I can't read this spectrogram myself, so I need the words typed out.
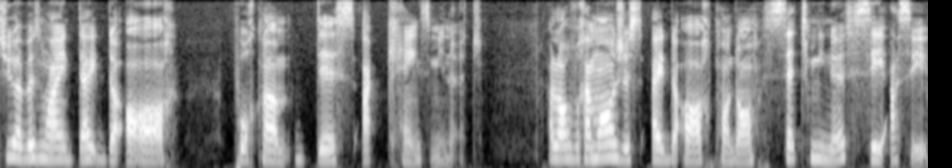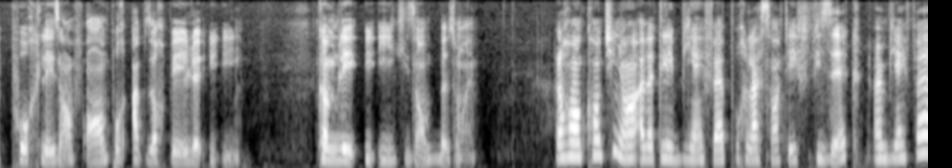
tu as besoin d'être dehors pour comme 10 à 15 minutes. Alors vraiment, juste être dehors pendant 7 minutes, c'est assez pour les enfants pour absorber le UI, comme les UI qu'ils ont besoin. Alors en continuant avec les bienfaits pour la santé physique, un bienfait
